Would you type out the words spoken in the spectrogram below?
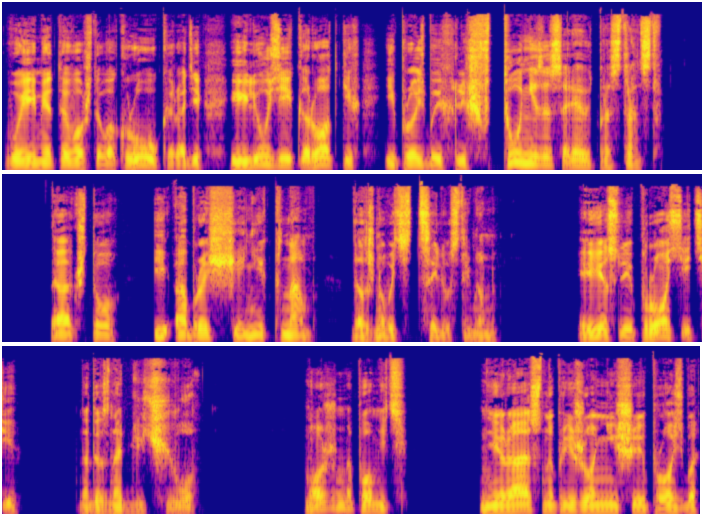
во имя того, что вокруг, и ради иллюзий коротких, и просьбы их лишь в ту не засоряют пространство. Так что и обращение к нам должно быть целеустремленным. И если просите, надо знать для чего. Можно напомнить, не раз напряженнейшая просьба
